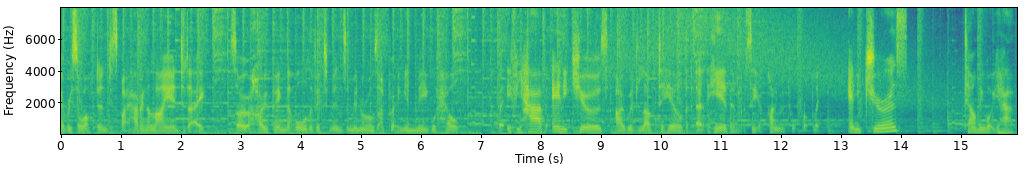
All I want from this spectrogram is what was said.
every so often despite having a lie in today. So, hoping that all the vitamins and minerals I'm putting in me will help. But if you have any cures, I would love to hear, uh, hear them. See, I can't even talk properly. Any cures? Tell me what you have.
